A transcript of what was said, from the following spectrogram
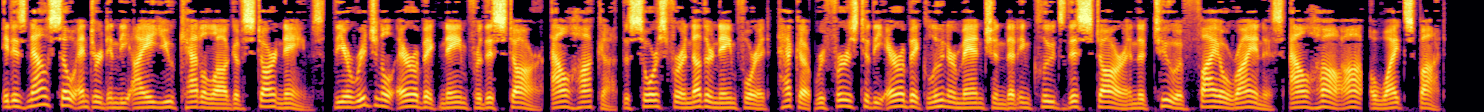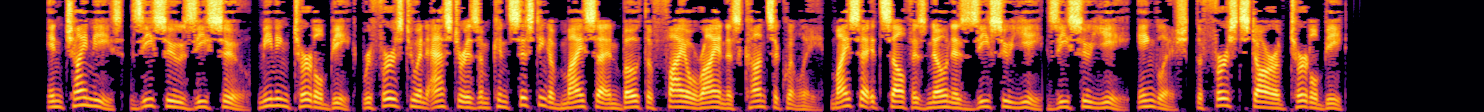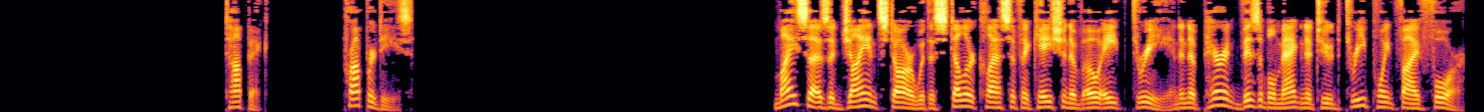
It is now so entered in the IAU catalogue of star names. The original Arabic name for this star, Al-Haka, the source for another name for it, Heka, refers to the Arabic lunar mansion that includes this star and the two of Phi Orionis, Al-Ha, a white spot. In Chinese, Zisu Zisu, meaning turtle beak, refers to an asterism consisting of Meissa and both of Phi Orionis consequently, Meissa itself is known as Zisu Yi, Zisu Yi English, the first star of turtle beak. Topic. Properties Meissa is a giant star with a stellar classification of 083 and an apparent visible magnitude 3.54.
